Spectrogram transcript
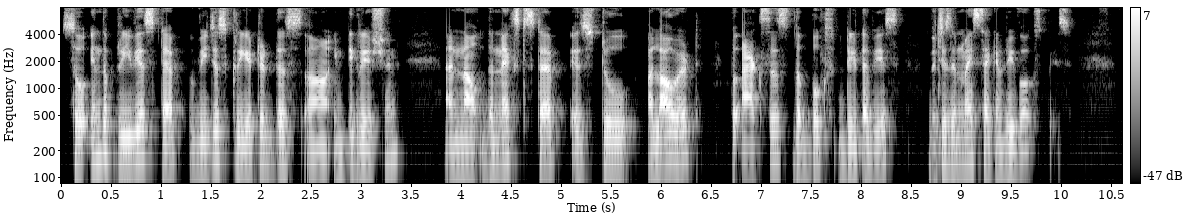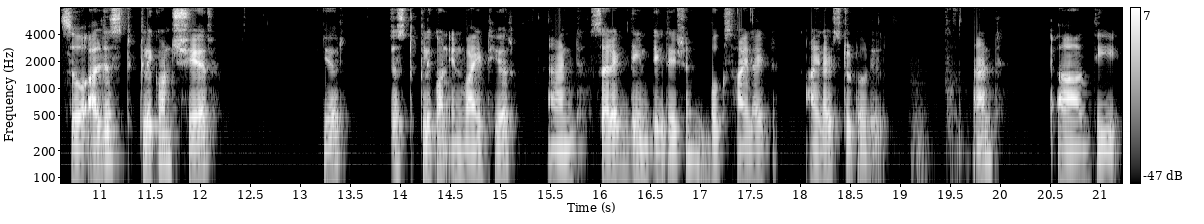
So in the previous step, we just created this uh, integration and now the next step is to allow it to access the books database which is in my secondary workspace. So I'll just click on share here, just click on invite here and select the integration books highlight highlights tutorial and uh, the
